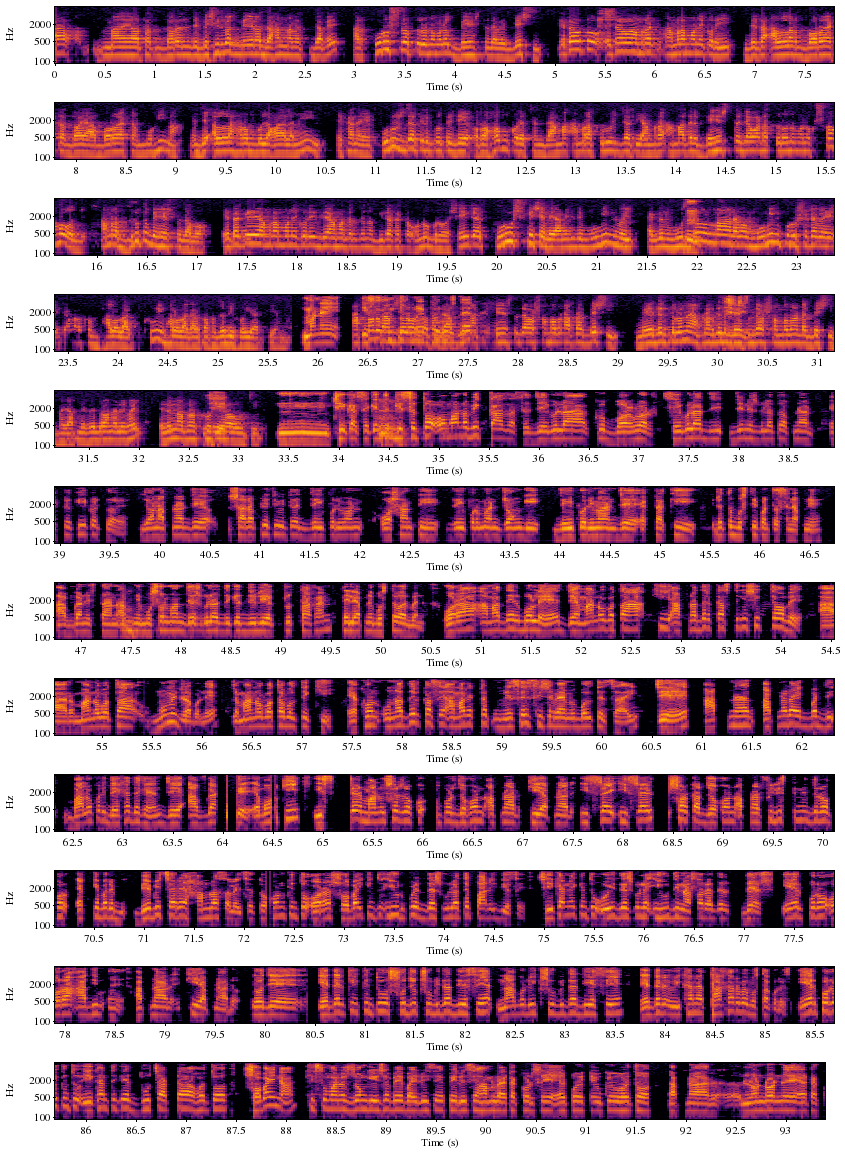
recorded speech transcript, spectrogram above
মানে অর্থাৎ ধরেন যে বেশিরভাগ মেয়েরা জাহান নামে যাবে, আর পুরুষরা তুলনামূলক বেহেস্তে যাবে বেশি। এটাও তো, এটাও আমরা আমরা মনে করি যেটা আল্লাহর বড় একটা দয়া বড় একটা মহিমা যে আল্লাহ রব্বুল আলমিন এখানে পুরুষ জাতির প্রতি যে রহম করেছেন যে আমরা পুরুষ জাতি আমরা আমাদের বেহেস্তে যাওয়াটা তুলনামূলক সহজ আমরা দ্রুত বেহেস্তে যাব। এটাকে আমরা মনে করি যে আমাদের জন্য বিরাট একটা অনুগ্রহ। সেই যে পুরুষ হিসেবে আমি যদি মুমিন হই একজন মুসলমান এবং মুমিন পুরুষ হিসেবে আমার খুব ভালো লাগে খুবই ভালো লাগার কথা যদি হই আর কি মানে বেহেশতে যাওয়ার সম্ভাবনা আপনার বেশি মেয়েদের তুলনায় আপনার কিন্তু বেহেশতে যাওয়ার সম্ভাবনাটা বেশি ভাই আপনি রেদওয়ান আলী ভাই এজন্য আপনার খুশি হওয়া উচিত। ঠিক আছে কিন্তু কিছু তো অমানবিক কাজ আছে যেগুলা খুব বড় বড়। সেগুলা জিনিসগুলা তো আপনার একটু কি করতে হয়? যেমন আপনার যে সারা পৃথিবীতে যেই পরিমাণ অশান্তি, যেই পরিমাণ জঙ্গি, যেই পরিমাণ যে একটা কি, এটা তো বুঝতেই পারতেছেন আপনি। আফগানিস্তান, আপনি মুসলমান দেশগুলোর দিকে যদি একটু তাকান তাহলে আপনি বুঝতে পারবেন। ওরা আমাদের বলে যে মানবতা কি আপনাদের কাছ থেকে শিখতে হবে? আর মানবতা, মুমিনরা বলে যে মানবতা বলতে কি? এখন ওনাদের কাছে আমার একটা মেসেজ হিসেবে আমি বলতে চাই যে আপনার আপনারা একবার ভালো করে দেখে দেখেন যে আফগানকে এমনকি ইসরায়েলের মানুষের উপর যখন আপনার কি আপনার ইসরায়েল ইসরায়েল সরকার যখন আপনার ফিলিস্তিনিদের উপর একেবারে বেবিচারে হামলা চালাইছে, তখন কিন্তু ওরা সবাই কিন্তু ইউরোপের দেশগুলোতে পাড়ি দিয়েছে। সেখানে কিন্তু ওই দেশগুলো ইহুদি, নাসারাদের দেশ। এরপরও ওরা আদি, আপনার কি আপনার ও যে এদেরকে কিন্তু সুযোগ সুবিধা দিয়েছে, নাগরিক সুবিধা দিয়েছে, এদের ওইখানে থাকার ব্যবস্থা করেছে। এরপরে কিন্তু এখান থেকে দু চারটা হয়তো সবাই না, কিছু মানুষ জঙ্গি হিসেবে বাইরেছে প্যারিসে হামলা অ্যাটাক করছে। এরপরে কেউ কেউ হয়তো আপনার লন্ডনে অ্যাটাক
